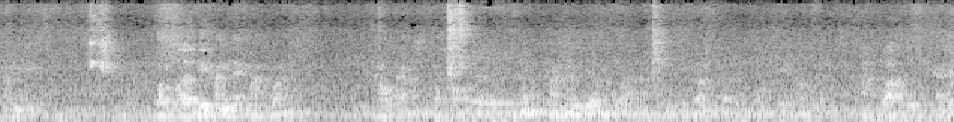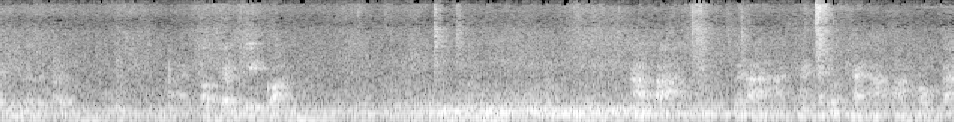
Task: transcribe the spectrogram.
ทางนี้ประเมินที่ข้างไหนมากกว่า เท่ากันก็พอกันข้างนี้เยอะกว่าอันนี้ก็เติมโอเคเอาเลยอะวาดรูปอันนี้เราจะเติมอะเราเตรียมที่ก่อน ปากเวลาอาหารให้ให้คนไข้อ้าปากของตา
